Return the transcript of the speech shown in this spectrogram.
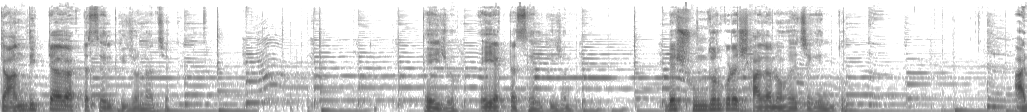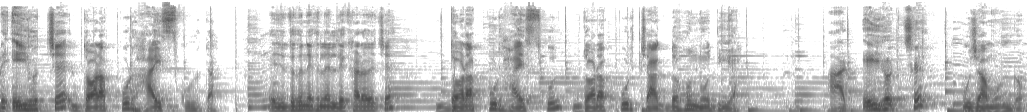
ডান দিকটাও একটা সেলফি জোন আছে। এই যে, এই একটা সেলফি জোন বেশ সুন্দর করে সাজানো হয়েছে কিন্তু। আর এই হচ্ছে দরাবপুর হাই স্কুলটা এই যে দেখুন এখানে লেখা রয়েছে, দরাবপুর হাই স্কুল দরাবপুর চাকদহ নদিয়া। আর এই হচ্ছে পূজা মণ্ডপ।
